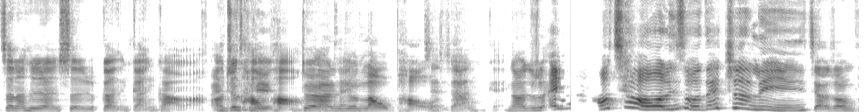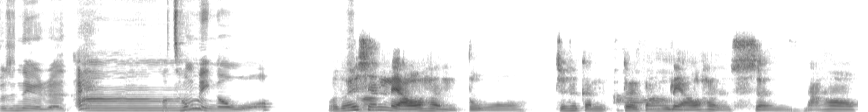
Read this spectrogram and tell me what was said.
真的是认识的，就更尴尬嘛？哦，就逃跑。对啊，你就绕跑这样然后就说，哎，好巧哦，你怎么在这里？假装不是那个人，哎，嗯，好聪。明哦，我。我都会先聊很多，就是跟对哦方聊很深，然后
